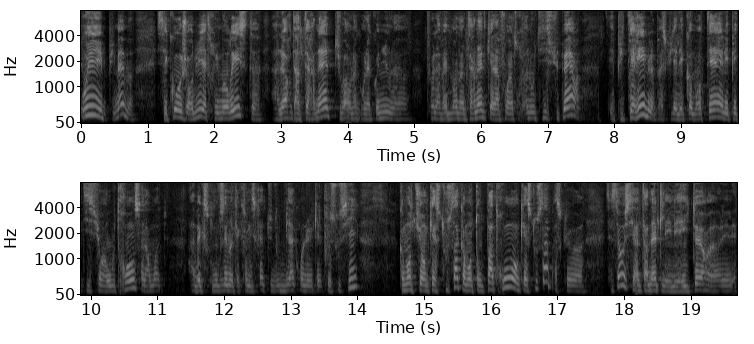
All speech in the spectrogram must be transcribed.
Oui, et puis même, c'est quoi aujourd'hui être humoriste à l'heure d'Internet Tu vois, on a, on a connu l'avènement d'Internet qui est à la fois un, un outil super et puis terrible parce qu'il y a les commentaires et les pétitions à outrance. Alors moi, avec ce qu'on faisait notre action discrète, tu doutes bien qu'on a eu quelques soucis. Comment tu encaisses tout ça Comment ton patron encaisse tout ça Parce que c'est ça aussi, Internet, les, les haters, euh, les-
